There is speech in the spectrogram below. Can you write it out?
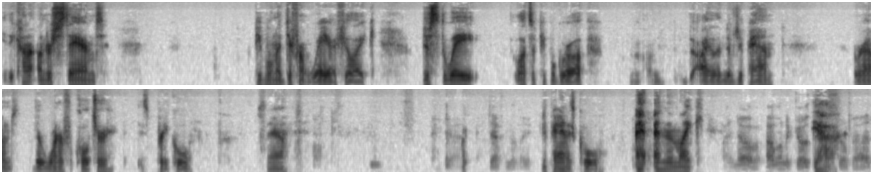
they kind of understand people in a different way, I feel like. Just the way lots of people grow up on the island of Japan around their wonderful culture is pretty cool. So, yeah, Like- definitely. Japan is cool. And then, like, I know. I want to go there Yeah. so bad.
